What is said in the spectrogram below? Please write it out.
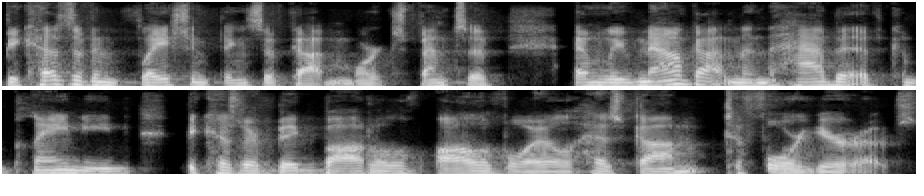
because of inflation, things have gotten more expensive. And we've now gotten in the habit of complaining because our big bottle of olive oil has gone to four euros,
